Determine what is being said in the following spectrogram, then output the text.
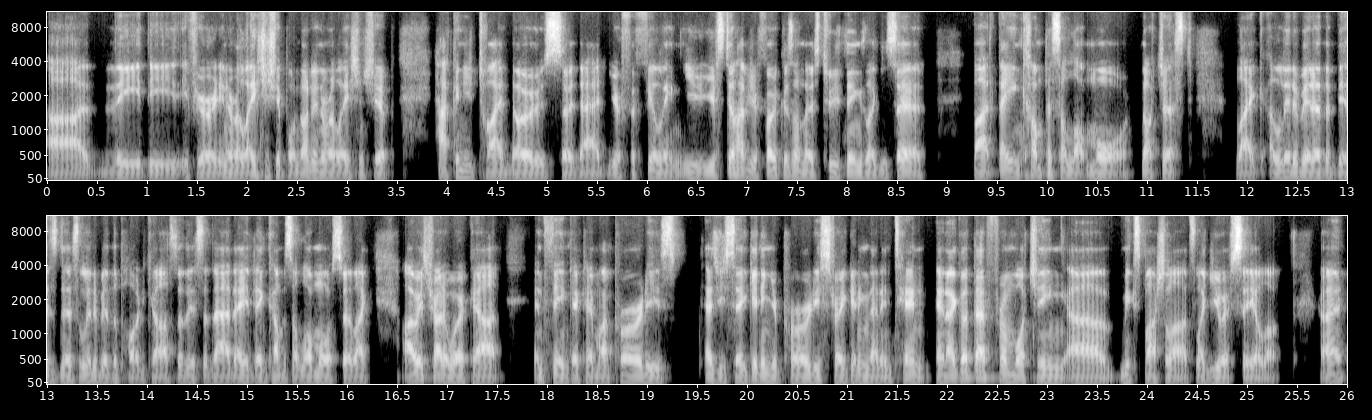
uh, the the if you're in a relationship or not in a relationship how can you tie those so that you're fulfilling? You you still have your focus on those two things like you said but they encompass a lot more not just like a little bit of the business a little bit of the podcast or this or that. They, then comes a lot more. So like i always try to work out and think okay my priorities as you say getting your priorities straight getting that intent. And i got that from watching uh, mixed martial arts like ufc a lot right?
